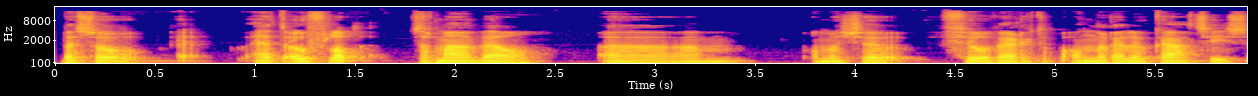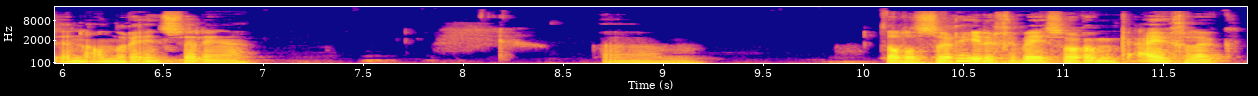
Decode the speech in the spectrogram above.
best wel, eh, het overlapt zeg maar wel, ehm, omdat je veel werkt op andere locaties en andere instellingen. Ehm, dat is de reden geweest waarom ik eigenlijk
